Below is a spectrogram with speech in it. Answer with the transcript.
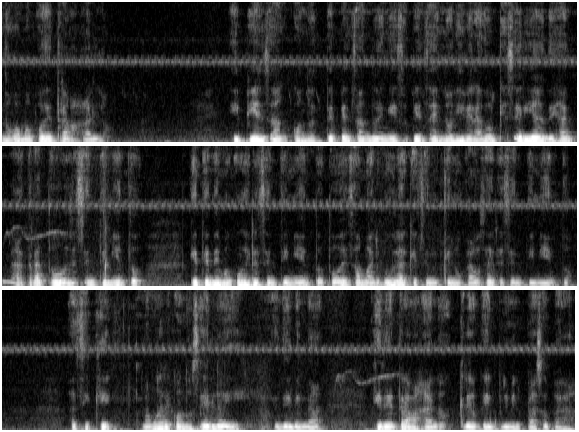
no vamos a poder trabajarlo. Y piensa, cuando esté pensando en eso, piensa en lo liberador que sería dejar atrás todo ese sentimiento que tenemos con el resentimiento, toda esa amargura que, que nos causa el resentimiento. Así que vamos a reconocerlo y de verdad querer trabajarlo, creo que es el primer paso para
